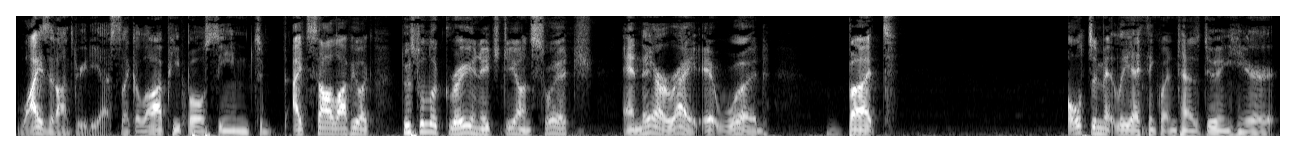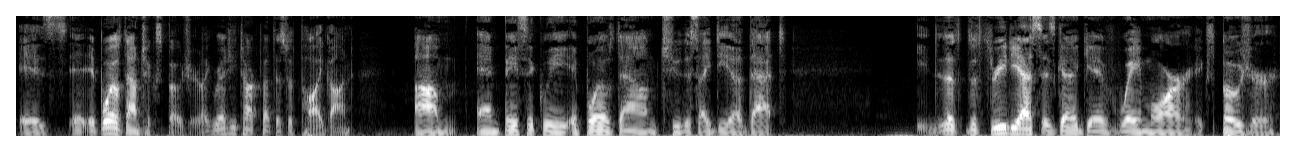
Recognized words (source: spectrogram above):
why is it on 3DS? Like a lot of people seem to. I saw a lot of people like this will look great in HD on Switch, and they are right, it would, but ultimately, I think what Nintendo's doing here is it, it boils down to exposure. Like Reggie talked about this with Polygon, um, and basically it boils down to this idea that the the 3DS is going to give way more exposure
